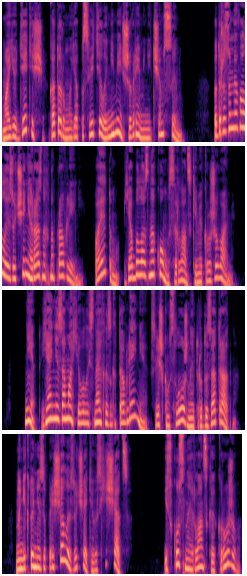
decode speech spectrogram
Мое детище, которому я посвятила не меньше времени, чем сыну, подразумевало изучение разных направлений, поэтому я была знакома с ирландскими кружевами. Нет, я не замахивалась на их изготовление, слишком сложно и трудозатратно, но никто не запрещал изучать и восхищаться. Искусное ирландское кружево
